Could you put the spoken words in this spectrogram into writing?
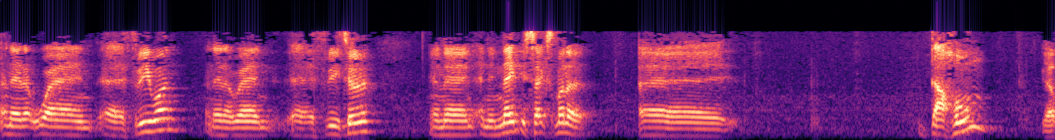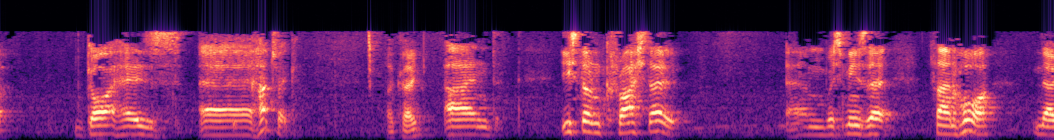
and then it went uh, three one, and then it went uh, three two, and then and in the 96th minute, uh, Da Hong Yep. got his uh, hat trick, Okay. and Eastern crashed out, um, which means that Thanh Hoa now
